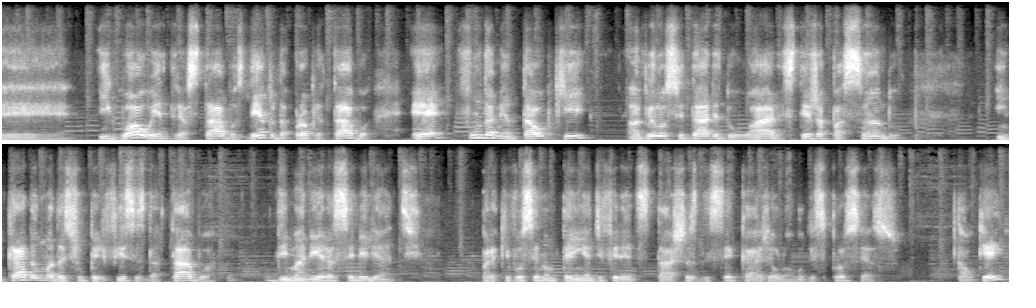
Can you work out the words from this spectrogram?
é, igual entre as tábuas, dentro da própria tábua, é fundamental que a velocidade do ar esteja passando em cada uma das superfícies da tábua de maneira semelhante, para que você não tenha diferentes taxas de secagem ao longo desse processo. Tá ok?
